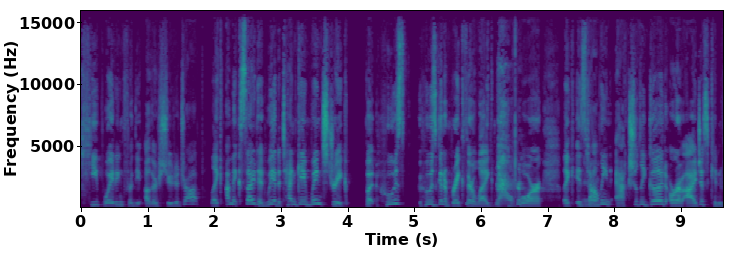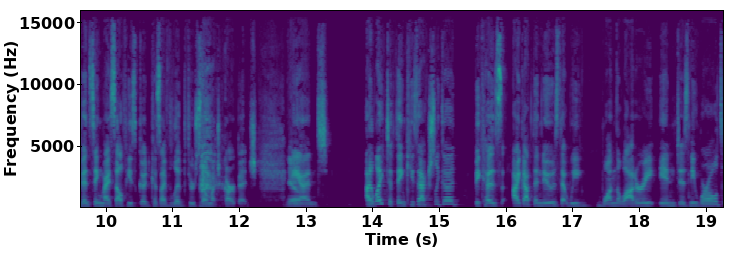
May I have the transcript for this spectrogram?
keep waiting for the other shoe to drop. Like I'm excited. We had a 10 game win streak, but who's who's going to break their leg now? Or like is Yeah. Dahlin actually good or am I just convincing myself he's good because I've lived through so much garbage? yeah And I like to think he's actually good because I got the news that we won the lottery in Disney World,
